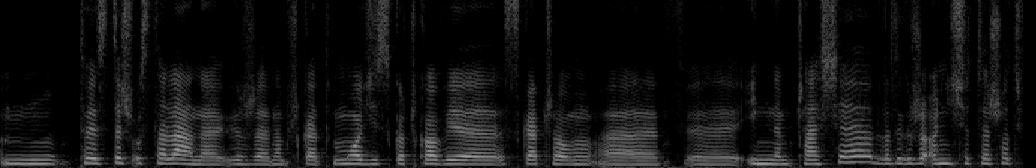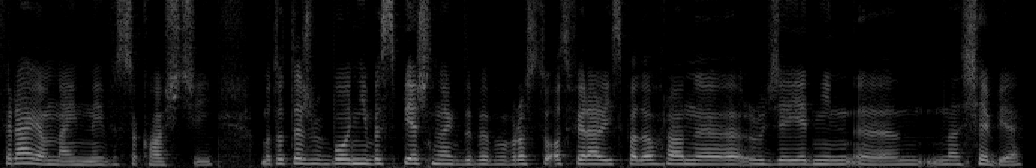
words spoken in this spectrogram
Mm, To jest też ustalane, że na przykład młodzi skoczkowie skaczą e, w e, innym czasie, dlatego że oni się też otwierają na innej wysokości, bo to też by było niebezpieczne, gdyby po prostu otwierali spadochrony ludzie jedni e, na siebie.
